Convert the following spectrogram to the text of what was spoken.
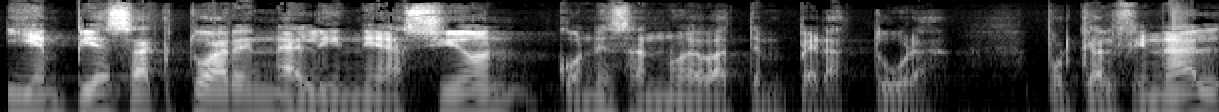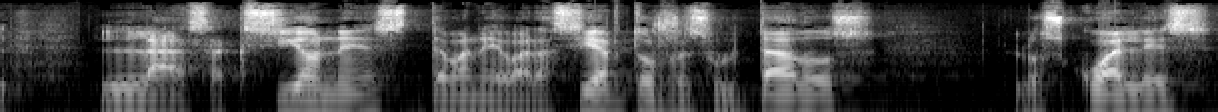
y empieza a actuar en alineación con esa nueva temperatura. Porque al final las acciones te van a llevar a ciertos resultados, los cuales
